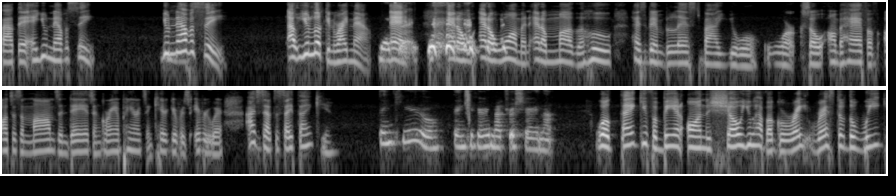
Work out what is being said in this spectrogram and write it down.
out there and you never see. You mm-hmm. never see. Uh, you're looking right now at, right. at a at a woman, at a mother who has been blessed by your work. So, on behalf of autism moms and dads and grandparents and caregivers everywhere, I just have to say thank you. Thank you. Thank you very much for sharing that. Well, thank you for being on the show. You have a great rest of the week.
